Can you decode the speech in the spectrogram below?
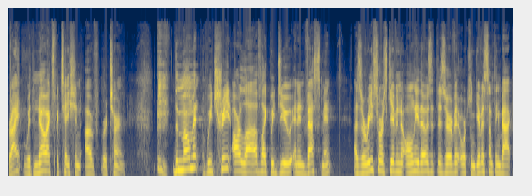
right? With no expectation of return. the moment we treat our love like we do an investment, as a resource given to only those that deserve it or can give us something back,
